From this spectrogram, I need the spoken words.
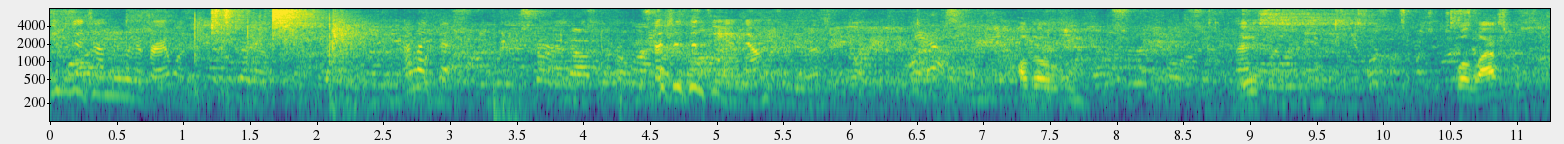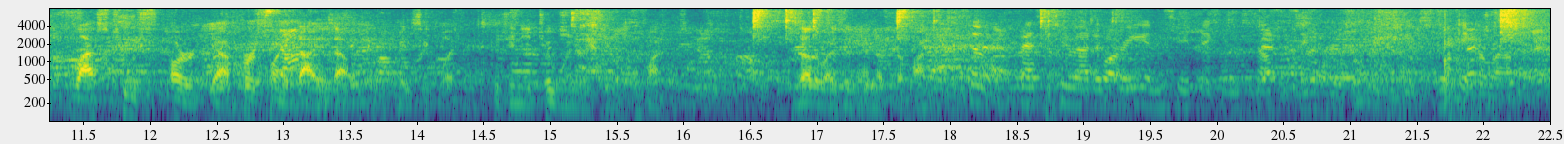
You can tell me whatever I want to do. I like that. Especially since he announced it. Although, this, one standing. well, last last two, or yeah, first one to die is out, basically. Because you need two winners to get the finals. Because otherwise, it end up the finals. So best two out of three and see if they can solve the same person. It'll take a while.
